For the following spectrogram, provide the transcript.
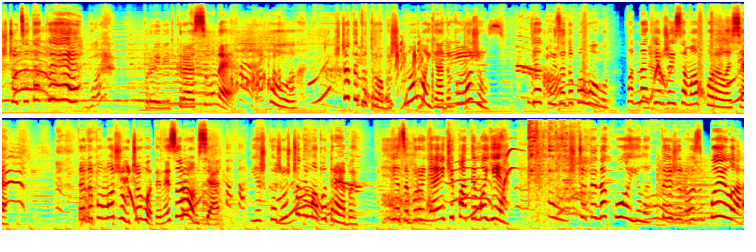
що це таке? Привіт, красуне. Ух, що ти тут робиш? Ну, я допоможу. Дякую за допомогу. Однак я вже й сама впоралася. Та допоможу, чого ти не соромся. Я ж кажу, що нема потреби. Я забороняю чіпати моє. О, що ти накоїла? Ти ж розбила.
